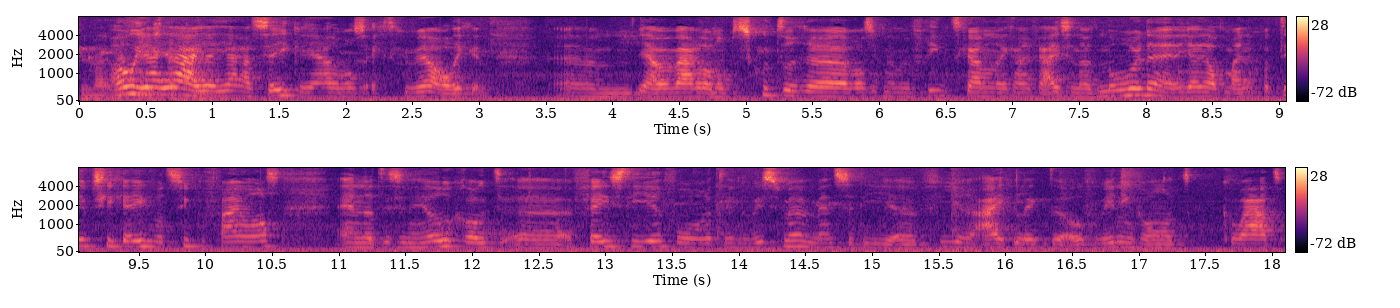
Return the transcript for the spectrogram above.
naar- naar Oh ja, ja, ja, ja, zeker. Ja, dat was echt geweldig. En, ehm, ja, we waren dan op de scooter, eh, was ik met mijn vriend gaan, gaan reizen naar het noorden. En jij had mij nog wat tips gegeven, wat super fijn was. En dat is een heel groot eh, feest hier voor het hindoeïsme. Mensen die eh, vieren eigenlijk de overwinning van het kwaad,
